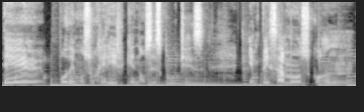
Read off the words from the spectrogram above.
te podemos sugerir que nos escuches. Empezamos con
